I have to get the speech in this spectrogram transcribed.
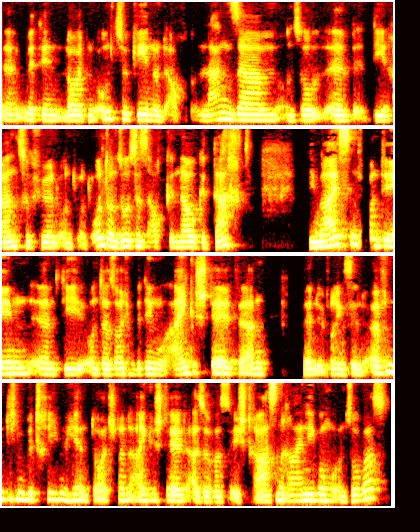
äh, mit den Leuten umzugehen und auch langsam und so äh, die ranzuführen und, und, und. Und so ist es auch genau gedacht. Die meisten von denen, äh, die unter solchen Bedingungen eingestellt werden, werden übrigens in öffentlichen Betrieben hier in Deutschland eingestellt, also was ich Straßenreinigung und sowas.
